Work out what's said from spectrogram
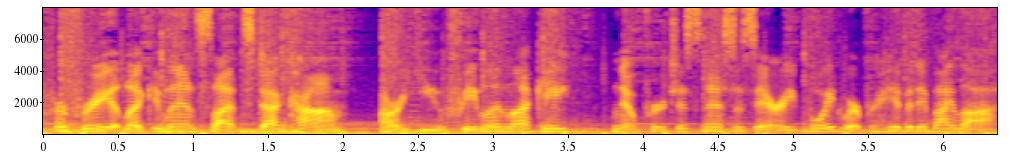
for free at LuckyLandSlots.com. Are you feeling lucky? No purchase necessary. Void where prohibited by law.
